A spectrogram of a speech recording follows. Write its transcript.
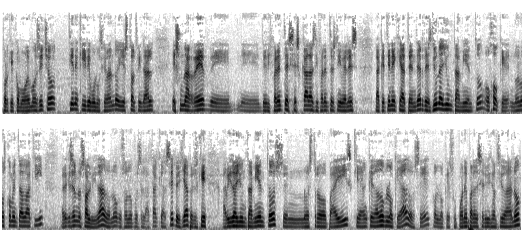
porque como hemos dicho, tiene que ir evolucionando y esto al final es una red de, diferentes escalas, diferentes niveles, la que tiene que atender desde un ayuntamiento, ojo que no hemos comentado aquí, parece que se nos ha olvidado, ¿no? Que solo pues el ataque al SEPES ya, pero es que ha habido ayuntamientos en nuestro país que han quedado bloqueados, ¿eh? con lo que supone para el servicio al ciudadano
